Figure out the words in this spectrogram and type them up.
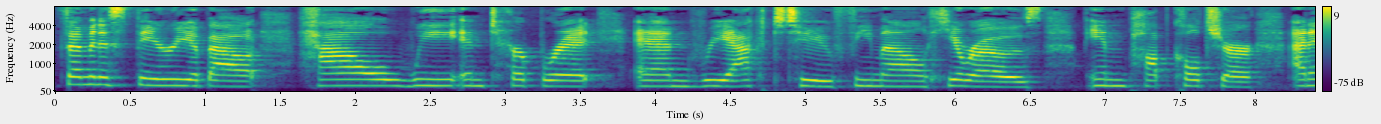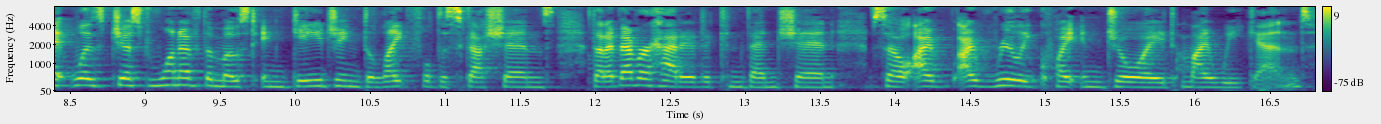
feminist theory about how we interpret and react to female heroes in pop culture. And it was just one of the most engaging, delightful discussions that I've ever had at a convention. So I, I really quite enjoyed my weekend.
